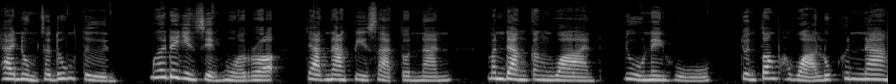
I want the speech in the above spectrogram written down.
ชายหนุ่มสะดุ้งตื่น เมื่อได้ยินเสียงหัวเราะจากนางปีศาจตนนั้น มันดังกังวาน อยู่ในหู จนต้องผวาลุกขึ้นนั่ง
